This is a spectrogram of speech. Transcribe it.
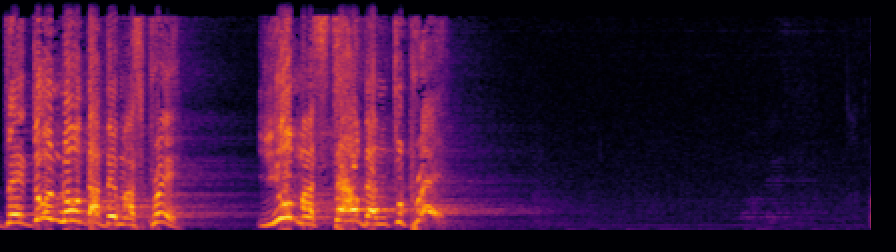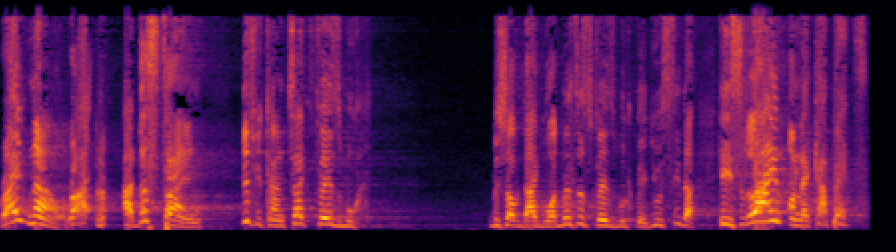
They don't know that they must pray. You must tell them to pray. Right now, right at this time, if you can check Facebook, Bishop Dag Heward-Mills's Facebook page, you see that he's lying on the carpet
